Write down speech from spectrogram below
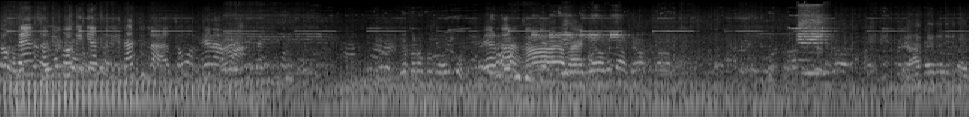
તો ફ્રેન્ડ્સ અમે પહોંચી ગયા છે રાજુલા જોવો મેળામાં મેળા સમજી ગયા. ટિકિટ લેવાની છે?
